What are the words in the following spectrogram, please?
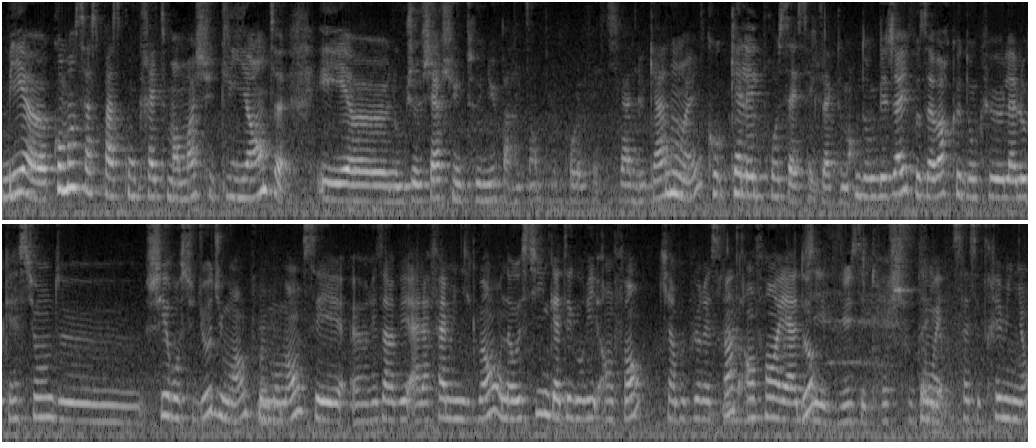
Mais euh, comment ça se passe concrètement? Moi, je suis cliente et donc je cherche une tenue, par exemple, pour le Festival de Cannes. Quel est le process exactement? Donc déjà, il faut savoir que donc, la location de chez Rose Studio, du moins pour le mhm. moment, c'est réservé à la femme uniquement. On a aussi une catégorie enfant qui est un peu plus restreinte, enfants et ados. J'ai vu, c'est trop chou. Oui, ça c'est très mignon.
